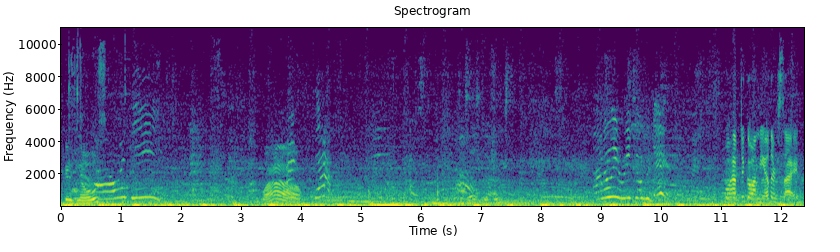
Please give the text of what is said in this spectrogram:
Look at his nose. Wow. How do we reach over there? We'll have to go on the other side.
